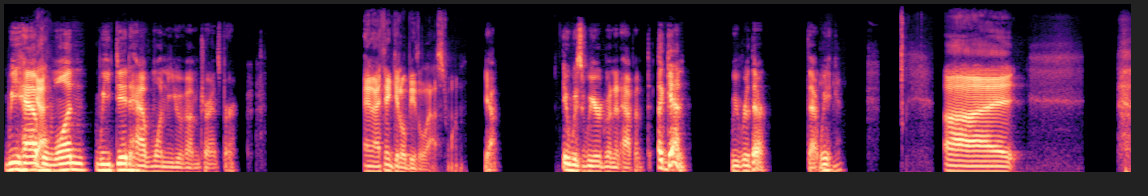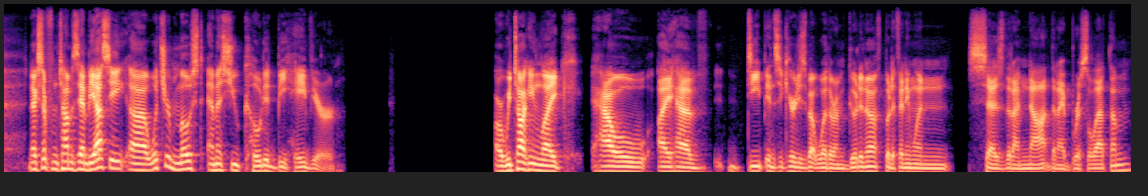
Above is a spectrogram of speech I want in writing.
we have Yeah. one we did have one u of m transfer And I think it'll be the last one. Yeah. It was weird when it happened. Again, we were there that week. Mhm. Uh, next up from Thomas Zambiasi, uh, what's your most MSU coded behavior? Are we talking like how I have deep insecurities about whether I'm good enough, but if anyone says that I'm not, then I bristle at them?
